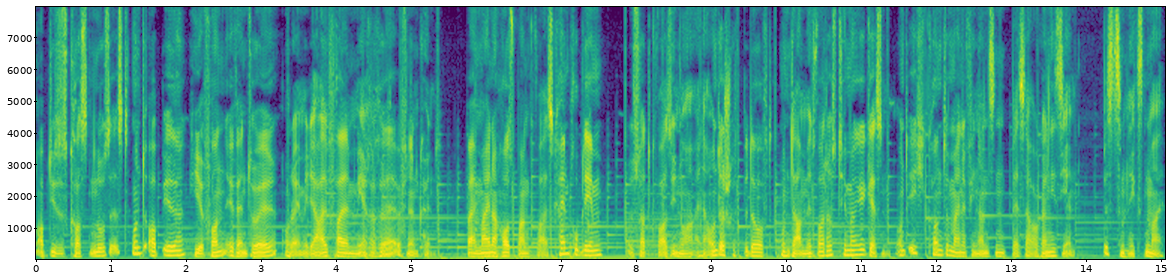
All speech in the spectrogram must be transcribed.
ob dieses kostenlos ist und ob ihr hiervon eventuell oder im Idealfall mehrere eröffnen könnt. Bei meiner Hausbank war es kein Problem. Es hat quasi nur einer Unterschrift bedurft und damit war das Thema gegessen und ich konnte meine Finanzen besser organisieren. Bis zum nächsten Mal.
